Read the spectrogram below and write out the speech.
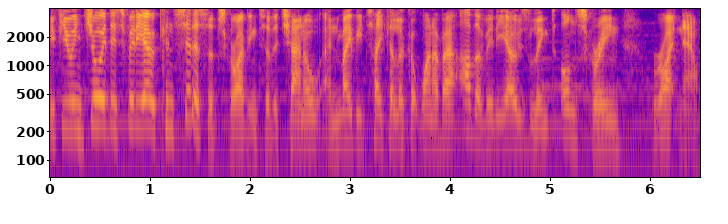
If you enjoyed this video consider subscribing to the channel and maybe take a look at one of our other videos linked on screen right now.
